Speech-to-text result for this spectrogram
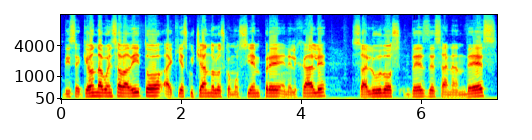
Dice, ¿qué onda? Buen sabadito. Aquí escuchándolos como siempre en el Jale. Saludos desde San Andrés.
